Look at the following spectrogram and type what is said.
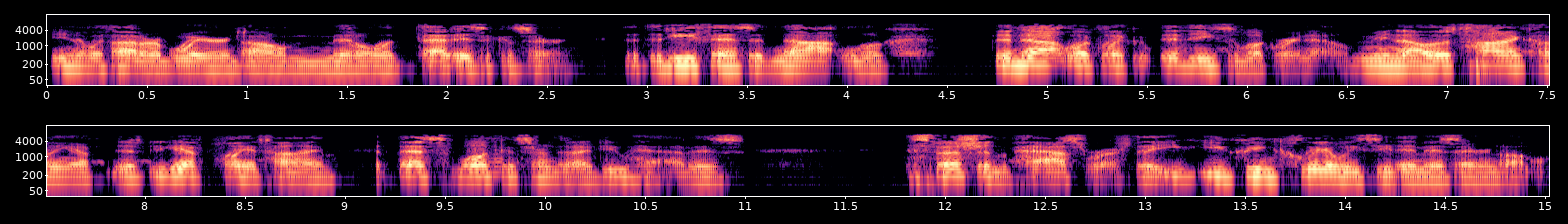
you know, without our boy Aaron Donald in the middle, that is a concern. That the defense did not look, did not look like it needs to look right now. I mean, now there's time coming up. You have plenty of time. That's one concern that I do have is, especially in the pass rush, that you, you can clearly see they miss Aaron Donald.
